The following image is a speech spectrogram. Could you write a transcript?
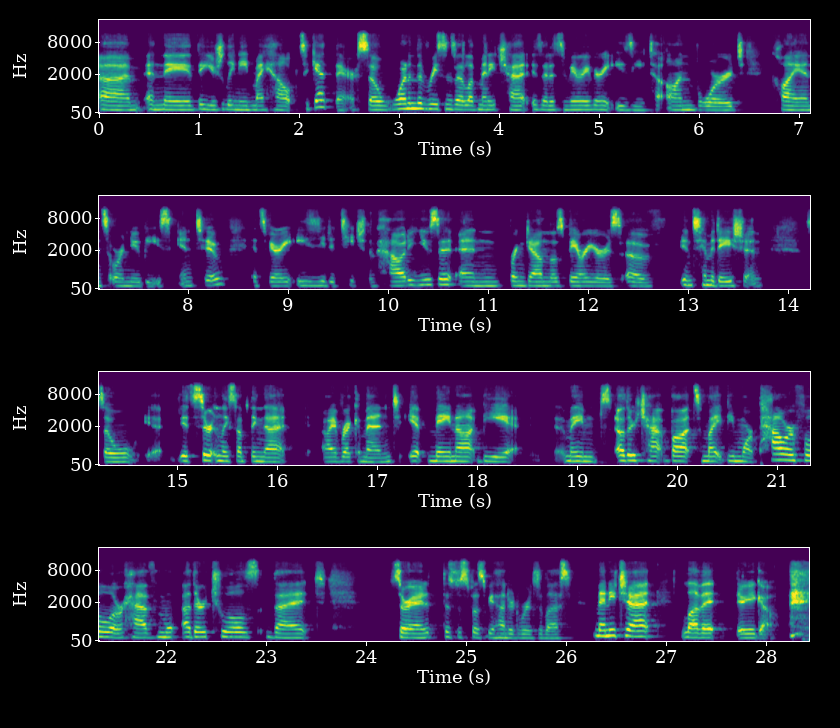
Um, and they they usually need my help to get there. So one of the reasons I love ManyChat is that it's very very easy to onboard clients or newbies into. It's very easy to teach them how to use it and bring down those barriers of intimidation. So it's certainly something that I recommend. It may not be I mean, other chat bots might be more powerful or have other tools that. Sorry, this was supposed to be 100 words or less. ManyChat, love it. There you go.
